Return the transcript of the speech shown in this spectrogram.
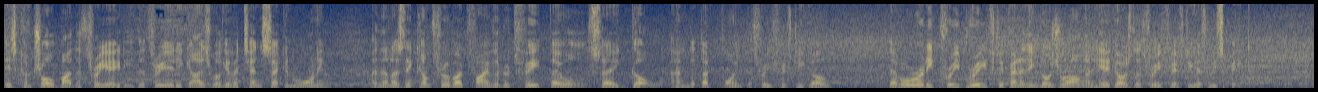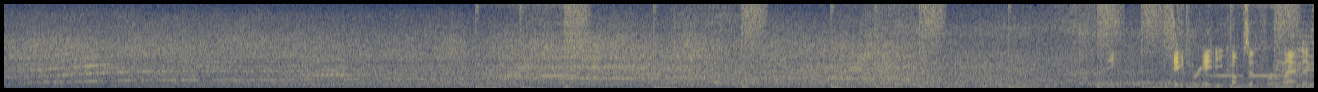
is controlled by the 380. The 380 guys will give a 10 second warning, and then as they come through about 500 feet, they will say go, and at that point the 350 go. They've already pre-briefed if anything goes wrong, and here goes the 350 as we speak. The A380 comes in for a landing.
